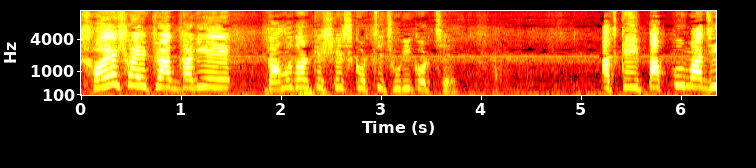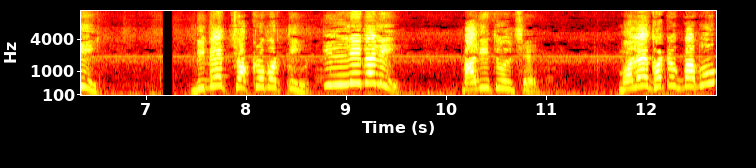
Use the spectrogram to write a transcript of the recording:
শয়ে শয়ে ট্রাক দাঁড়িয়ে দামোদরকে শেষ করছে, চুরি করছে। আজকে এই পাপ্পু মাঝি, বিবেক চক্রবর্তী ইল্লিগালি বালি তুলছে। মলয় ঘটক বাবু,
